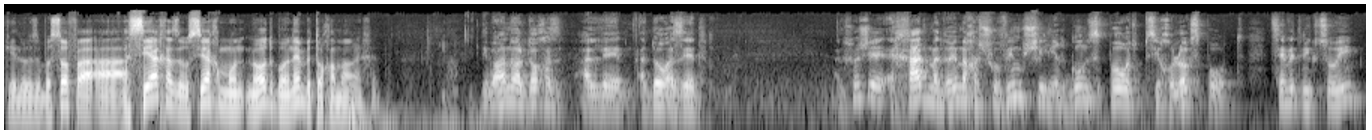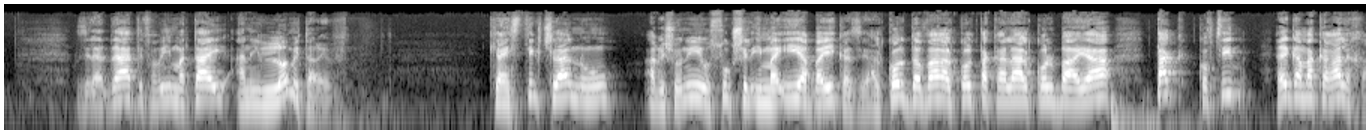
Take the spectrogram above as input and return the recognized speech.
כאילו, זה בסוף, השיח הזה הוא שיח מאוד בונה בתוך המערכת. דיברנו על, דוח, על, אה, על דור ה-Z. אני חושב שאחד מהדברים החשובים של ארגון ספורט, פסיכולוג ספורט, צוות מקצועי, זה לדעת לפעמים מתי אני לא מתערב. כי האינסטינקט שלנו, הראשוני, הוא סוג של אימאי אבאי כזה. על כל דבר, על כל תקלה, על כל בעיה, טאק, קופצים, רגע, מה קרה לך?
